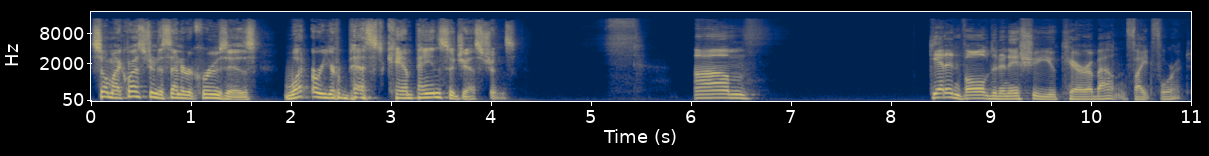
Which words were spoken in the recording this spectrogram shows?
So my question to Senator Cruz is, what are your best campaign suggestions? Um, get involved in an issue you care about and fight for it.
